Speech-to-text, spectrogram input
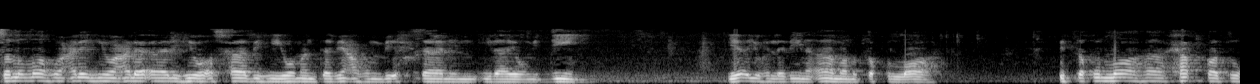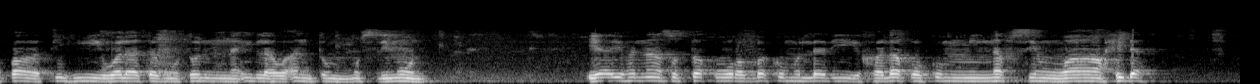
صلى الله عليه وعلى آله وأصحابه ومن تبعهم بإحسان إلى يوم الدين. يا أيها الذين آمنوا اتقوا الله. اتقوا الله حق تقاته ولا تموتن إلا وأنتم مسلمون. يا أيها الناس اتقوا ربكم الذي خلقكم من نفس واحدة.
